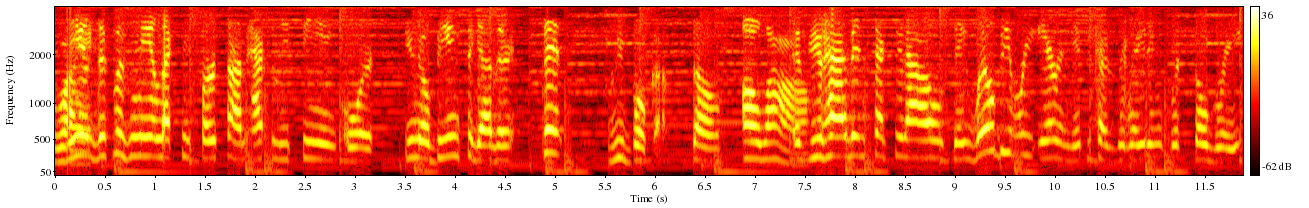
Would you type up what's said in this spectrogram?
me and, this was me and Lexi's first time actually seeing or you know being together since we broke up. So oh wow. if you haven't checked it out, they will be re-airing it because the ratings were so great.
